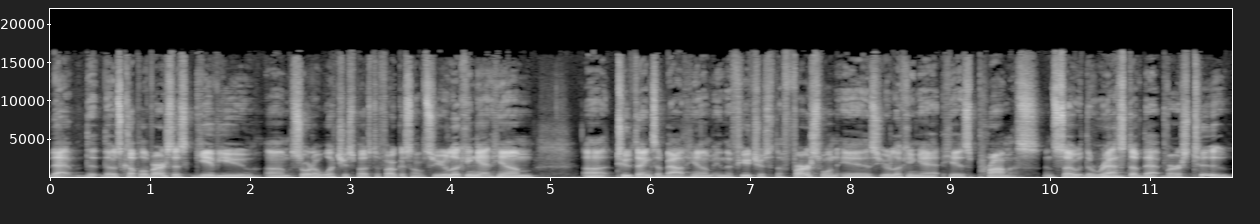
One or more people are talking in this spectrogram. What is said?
that th- those couple of verses give you um, sort of what you're supposed to focus on. So you're looking at him, uh, two things about him in the future. So the first one is you're looking at his promise, and so the rest of that verse two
